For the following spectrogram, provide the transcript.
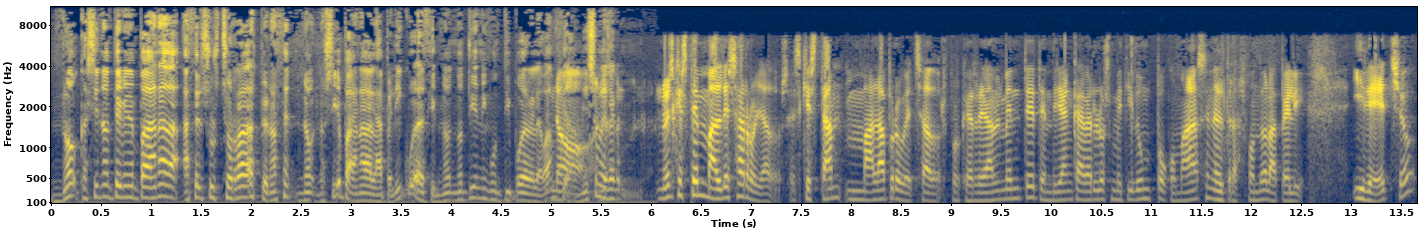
No, casi no intervienen para nada, hacen sus chorradas, pero no hacen, no, no sirve para nada la película, es decir, no, no tiene ningún tipo de relevancia. No, me es que estén mal desarrollados, es que están mal aprovechados, porque realmente tendrían que haberlos metido un poco más en el trasfondo de la peli. Y de hecho,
